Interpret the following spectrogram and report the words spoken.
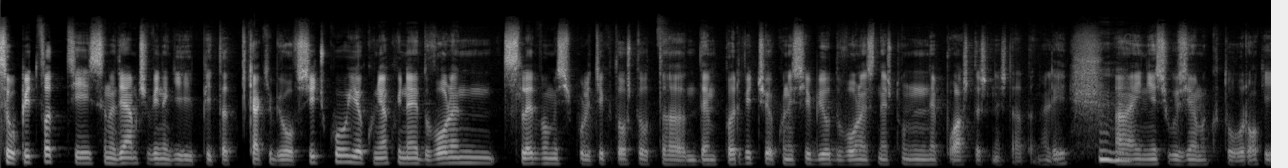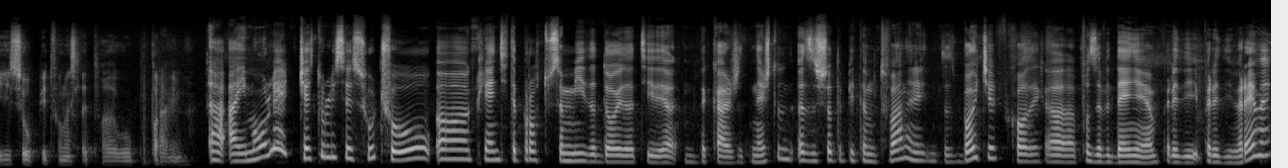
се опитват и се надявам, че винаги питат как е било всичко и ако някой не е доволен, следваме си политиката още от а, ден първи, че ако не си бил доволен с нещо, не плащаш нещата, нали? Мгм. А, и ние си го вземаме като урок и се опитваме след това да го поправим. А, а имало ли, често ли се е случвало а, клиентите просто сами да дойдат и да, да кажат нещо? А Защо те питам това? Нали, с Бойчев ходех а, по заведения преди, преди време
